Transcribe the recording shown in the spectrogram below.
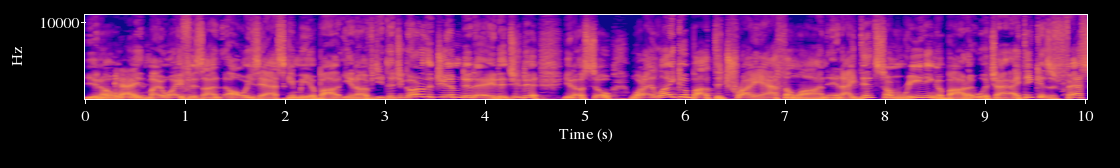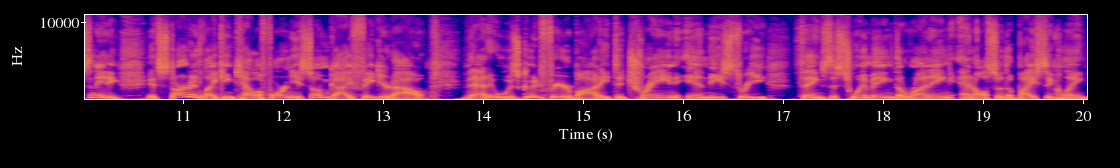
you know, Okay. my wife is on always asking me about, you know, if you, did you go to the gym today? Did you do, you know, so what I like about the triathlon, and I did some reading about it, which I, I think is fascinating. It started like in California. Some guy figured out that it was good for your body to train in these three things, the swimming, the running, and also the bicycling.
